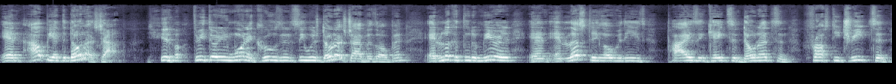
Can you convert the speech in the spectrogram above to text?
And I'll be at the donut shop, you know, 3.30 in the morning, cruising to see which donut shop is open and looking through the mirror and, and lusting over these pies and cakes and donuts and frosty treats. And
